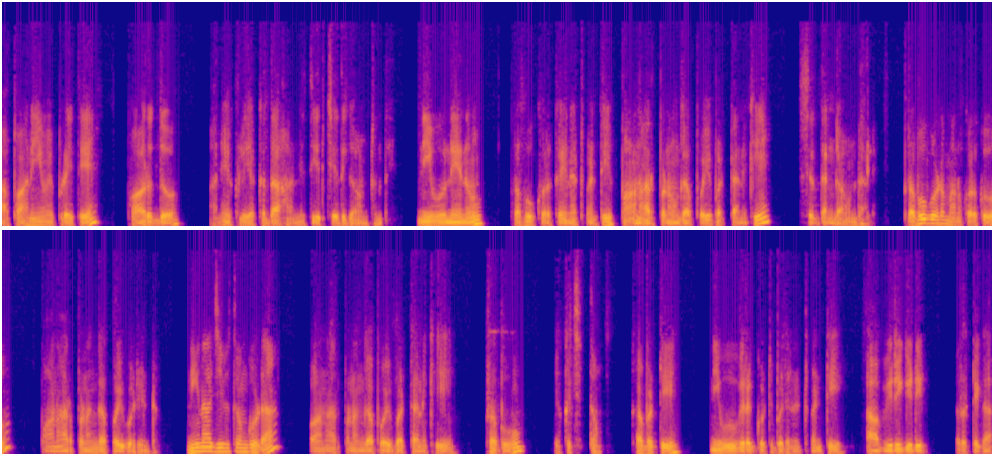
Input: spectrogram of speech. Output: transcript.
ఆ పానీయం ఎప్పుడైతే పారుద్దో అనేకుల యొక్క దాహాన్ని తీర్చేదిగా ఉంటుంది. నీవు నేను ప్రభు కొరకైనటువంటి పానార్పణంగా పోయబట్టడానికి సిద్ధంగా ఉండాలి. ప్రభు కూడా మన కొరకు పానార్పణంగా పోయబడిండు. నీ నా జీవితం కూడా పానార్పణంగా పోయబట్టడానికి ప్రభు యొక్క చిత్తం. కాబట్టి నీవు విరగ్గొట్టిబడినటువంటి ఆ విరిగిడి రొట్టెగా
